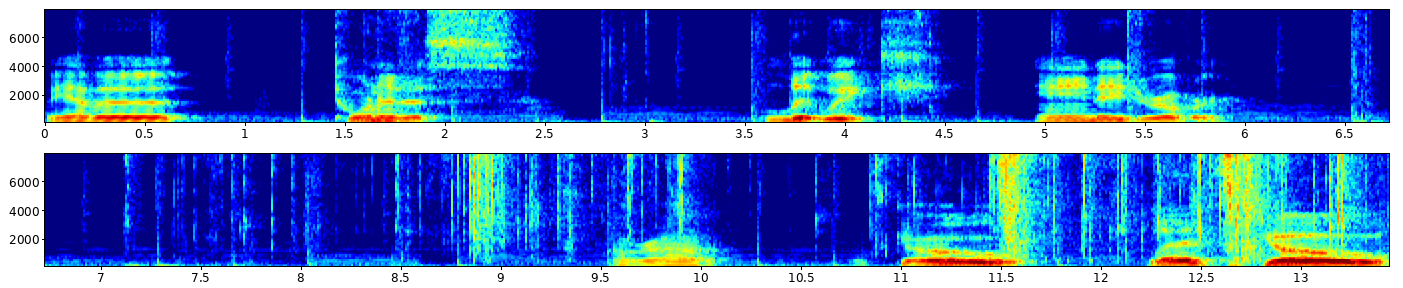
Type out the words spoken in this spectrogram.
We have a Tornadus, Litwick, and a Drover. All right, let's go. Let's go.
